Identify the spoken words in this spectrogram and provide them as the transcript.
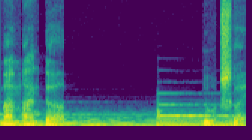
慢慢的入睡。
